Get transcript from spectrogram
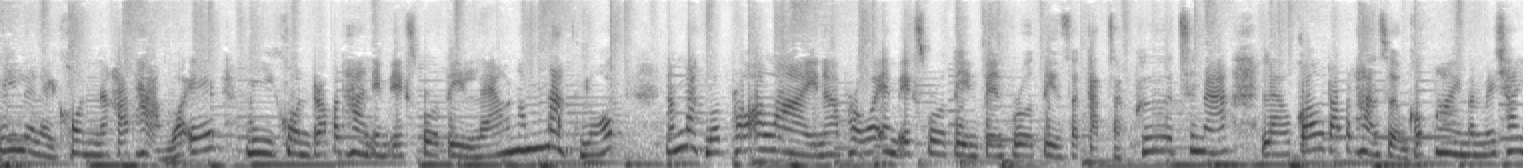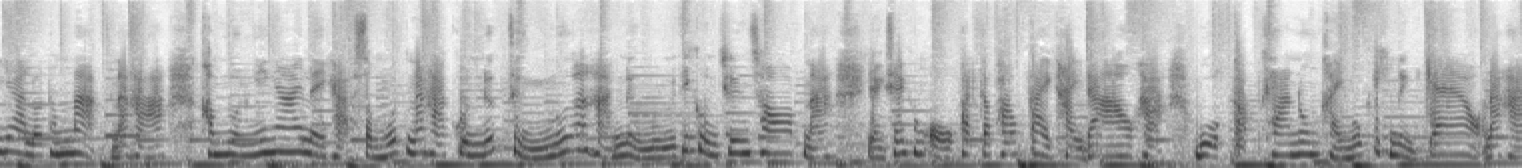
มีหลาย ๆ คนนะคะ ถามว่าเอ๊ะมีคนรับประทาน MX โปรตีนแล้วน้ำหนักลด น้ำหนักลดเพราะอะไรนะเพราะว่า MX โปรตีนเป็นโปรตีนสกัดจากพืชใช่ไหมแล้วก็รับประทานเสริมเข้าไปมันไม่ใช่ยาลดน้ำหนักนะคะคำนวณง่าย ๆ เลยค่ะ สมมตินะคะ คุณนึกถึงมื้ออาหารหนึ่งมื้อที่คุณชื่นชอบนะอย่างเช่นของโอผัดกะเพราไก่ไข่ดาวค่ะ บวกกับชานมไข่มุกอีกหนึ่งแก้วนะคะ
